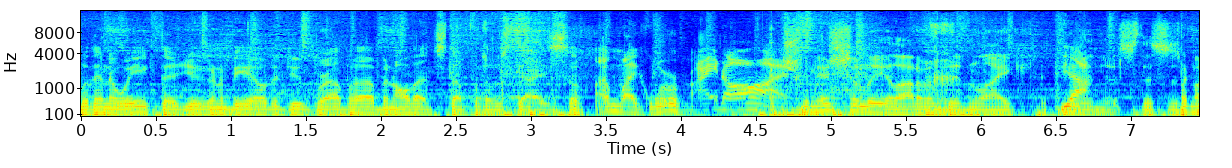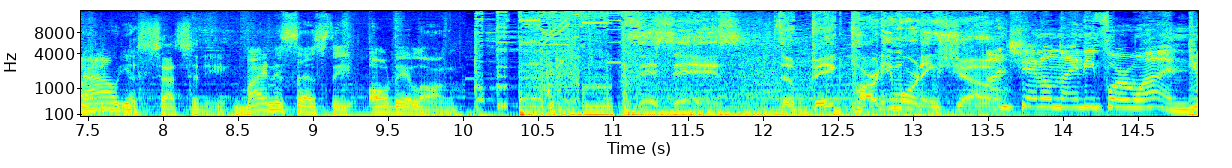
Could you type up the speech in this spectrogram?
within a week that you're going to be able to do Grubhub and all that stuff with those guys. So I'm like, we're right on Initially, a lot of them didn't like doing this. This is But by now necessity. by necessity all day long. This is the Big Party Morning Show. On Channel 94.1.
